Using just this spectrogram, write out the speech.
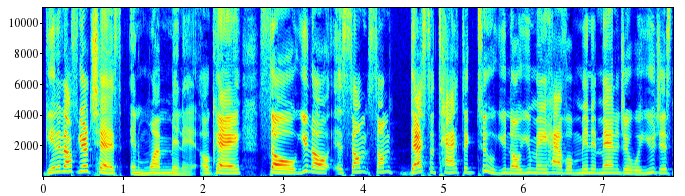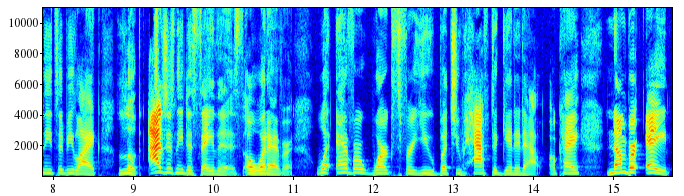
get it off your chest in one minute. Okay. So, you know, some, some, that's the tactic too. You know, you may have a minute manager where you just need to be like, look, I just need to say this or whatever, whatever works for you, but you have to get it out. Okay. Number eight,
